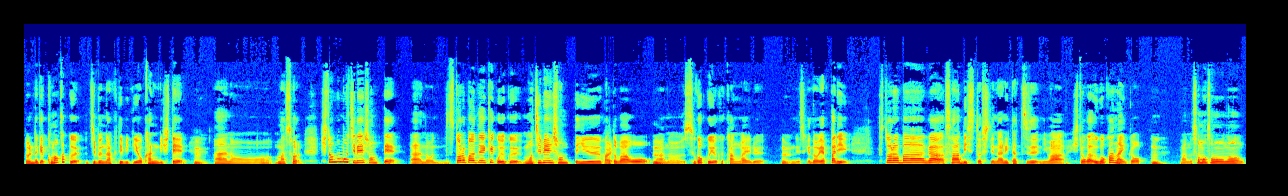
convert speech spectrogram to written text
どれだけ細かく自分のアクティビティを管理して、うん。あの、まあ、そ、人のモチベーションって、あの、ストラバで結構よく、モチベーションっていう言葉を、はいうんあの、すごくよく考えるうんんですけど、やっぱり、ストラバがサービスとして成り立つには、人が動かないと、うん。あの、そもそもの、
